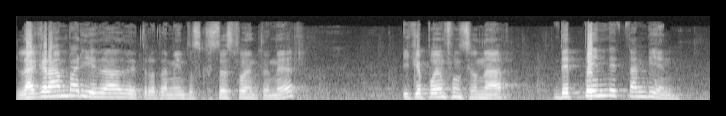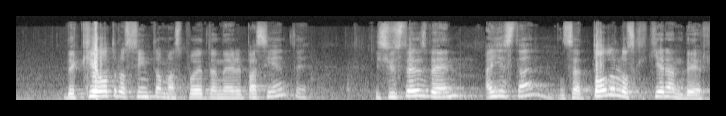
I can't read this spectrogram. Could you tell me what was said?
la gran variedad de tratamientos que ustedes pueden tener y que pueden funcionar depende también de qué otros síntomas puede tener el paciente. Y si ustedes ven, ahí están. O sea, todos los que quieran ver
